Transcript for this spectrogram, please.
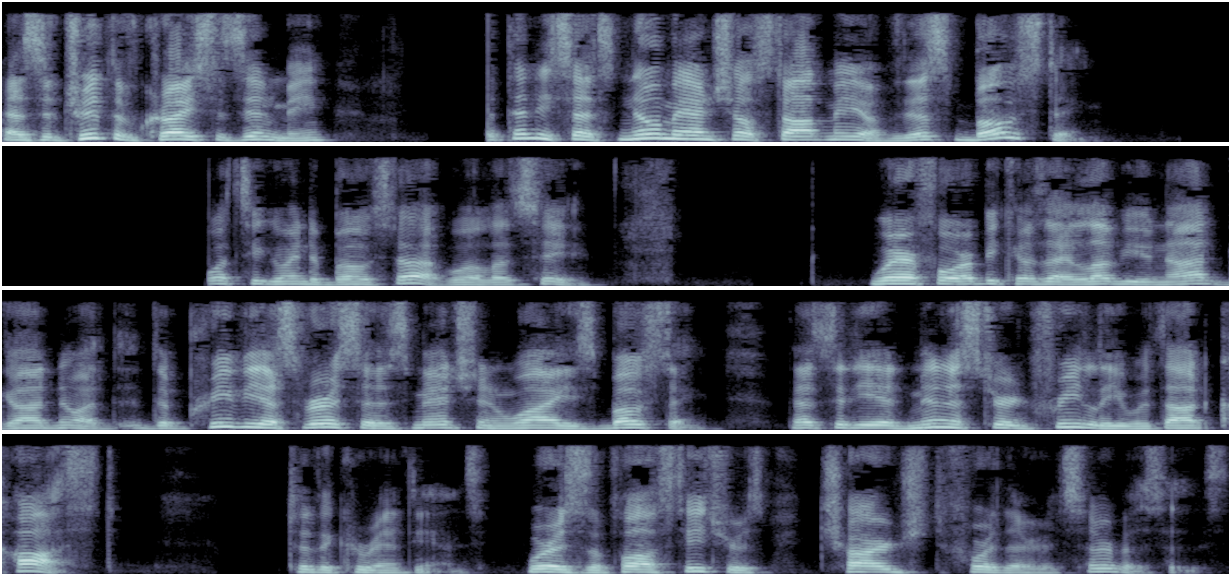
As the truth of Christ is in me. But then he says, No man shall stop me of this boasting. What's he going to boast of? Well, let's see. Wherefore, because I love you not, God knoweth. The previous verses mention why he's boasting. That's that he administered freely without cost to the Corinthians, whereas the false teachers charged for their services.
